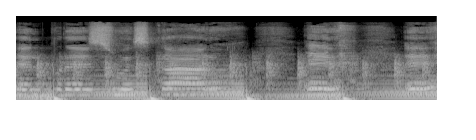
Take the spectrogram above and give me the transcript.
el precio es caro, eh, eh.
